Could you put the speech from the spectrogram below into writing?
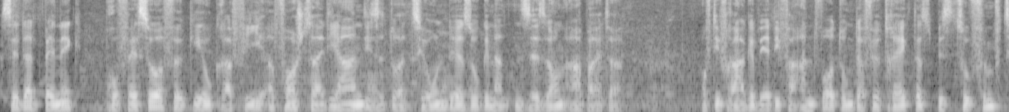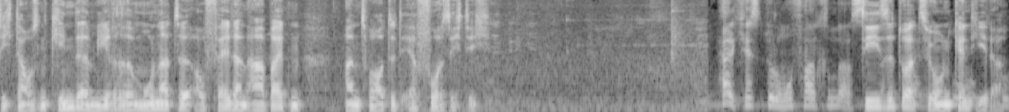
Sedat Benek, Professor für Geographie, erforscht seit Jahren die Situation der sogenannten Saisonarbeiter. Auf die Frage, wer die Verantwortung dafür trägt, dass bis zu 50.000 Kinder mehrere Monate auf Feldern arbeiten, antwortet er vorsichtig. Die Situation kennt jeder.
